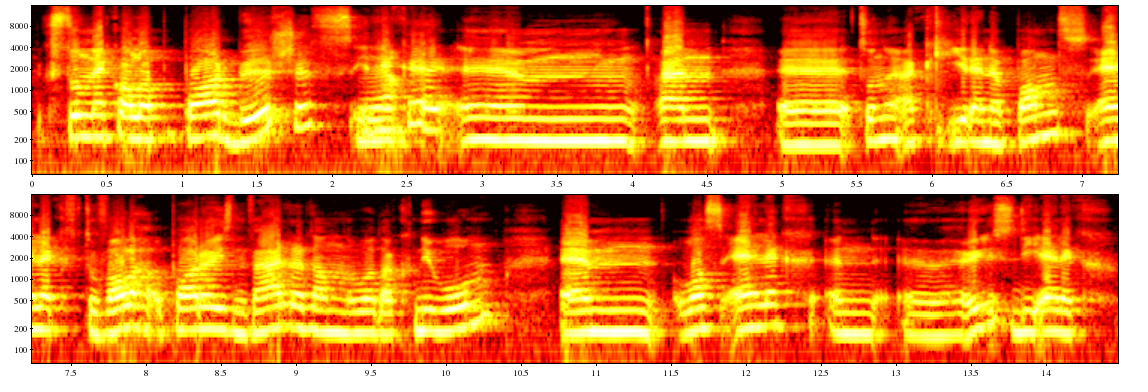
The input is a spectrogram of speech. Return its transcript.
Ik stond net al op een paar beursjes in Ja. Ehm, en eh, toen heb ik hier in een pand, eigenlijk toevallig een paar huizen verder dan waar dat ik nu woon, was eigenlijk een eh, huis die eigenlijk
